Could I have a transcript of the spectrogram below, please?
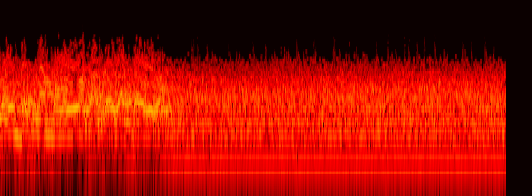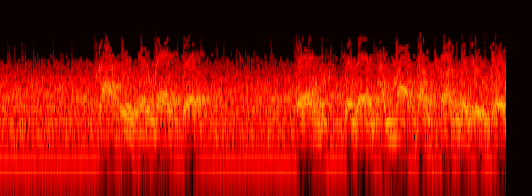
ใน บทนโมพระเวลาโตพระผู้จะแรกแจกแจงแสดงธรรมะสั่งสอนในชุมชน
